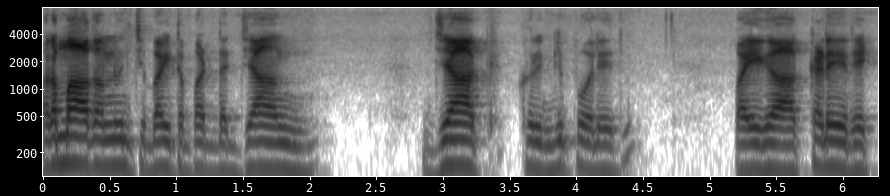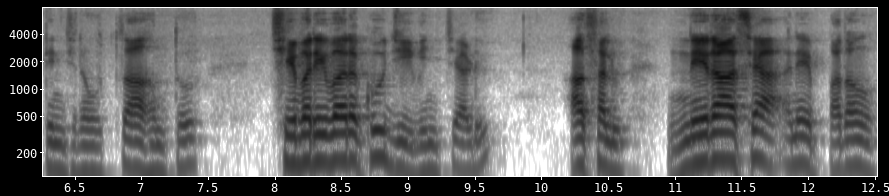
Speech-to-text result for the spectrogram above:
ప్రమాదం నుంచి బయటపడ్డ జాంగ్ జాక్ కృంగిపోలేదు. పైగా అక్కడే రెట్టించిన ఉత్సాహంతో చివరి వరకు జీవించాడు. అసలు నిరాశ అనే పదం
